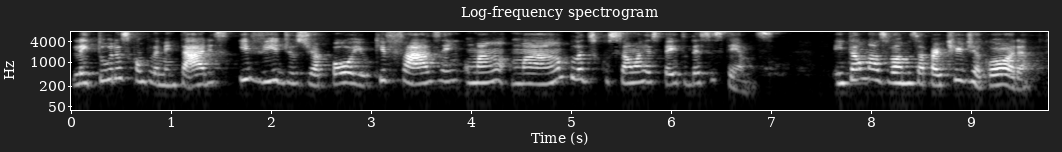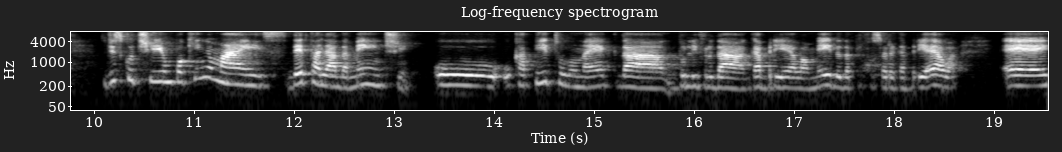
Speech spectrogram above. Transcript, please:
leituras complementares e vídeos de apoio que fazem uma, uma ampla discussão a respeito desses temas. Então, nós vamos, a partir de agora, discutir um pouquinho mais detalhadamente o, o capítulo né, da, do livro da Gabriela Almeida, da professora Gabriela, é,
